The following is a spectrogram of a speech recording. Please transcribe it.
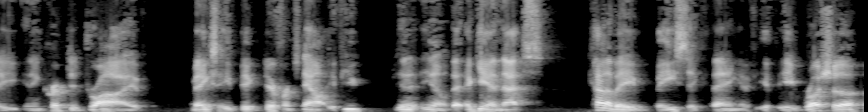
a an encrypted drive makes a big difference. Now, if you you know that again, that's kind of a basic thing. If if a Russia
